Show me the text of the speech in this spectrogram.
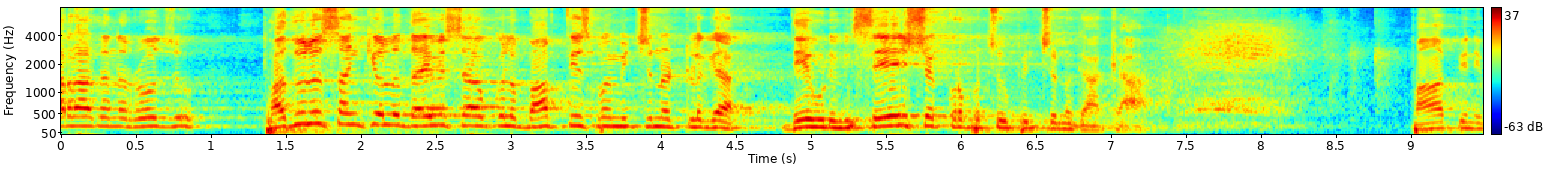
ఆరాధన రోజు పదుల సంఖ్యలో దైవ సేవకులు బాప్తిస్మం ఇచ్చినట్లుగా దేవుడు విశేష కృప చూపించును గాక పాపిని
